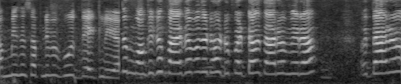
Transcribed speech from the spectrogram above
अम्मी से सपने में भूत देख लिया। तुम मौके का फ़ायदा मत उठाओ दुपट्टा उतारो मेरा। उतारो।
